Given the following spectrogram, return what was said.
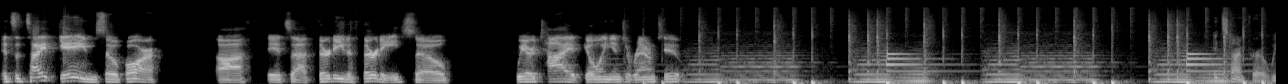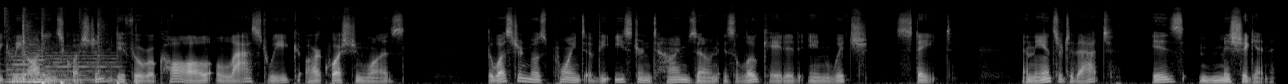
it's a tight game so far. Uh, it's uh, 30 to 30. So we are tied going into round two. It's time for our weekly audience question. If you'll recall, last week our question was The westernmost point of the Eastern time zone is located in which state? And the answer to that is Michigan.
